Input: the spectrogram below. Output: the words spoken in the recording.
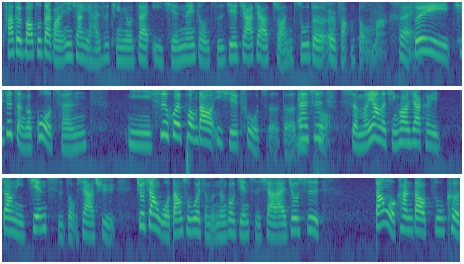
他对包租代管的印象也还是停留在以前那种直接加价转租的二房东嘛。对，所以其实整个过程你是会碰到一些挫折的，但是什么样的情况下可以让你坚持走下去？就像我当初为什么能够坚持下来，就是当我看到租客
